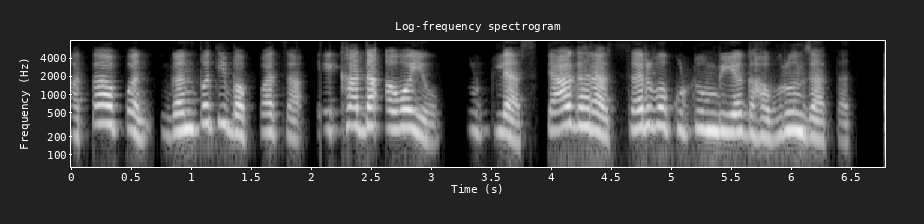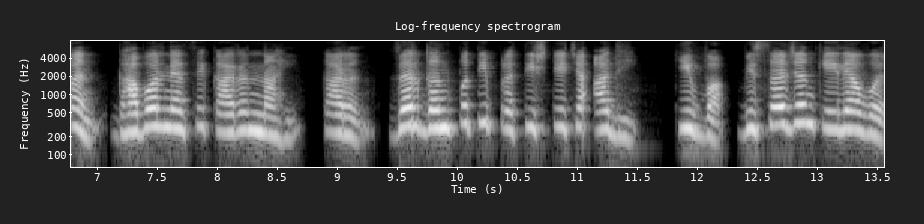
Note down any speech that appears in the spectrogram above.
आता आपण गणपती बाप्पाचा एखादा अवयव तुटल्यास त्या घरात सर्व कुटुंबीय घाबरून जातात. पण घाबरण्याचे कारण नाही. कारण जर गणपती प्रतिष्ठेच्या आधी किंवा विसर्जन केल्यावर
